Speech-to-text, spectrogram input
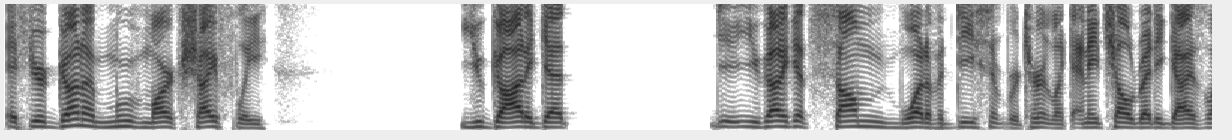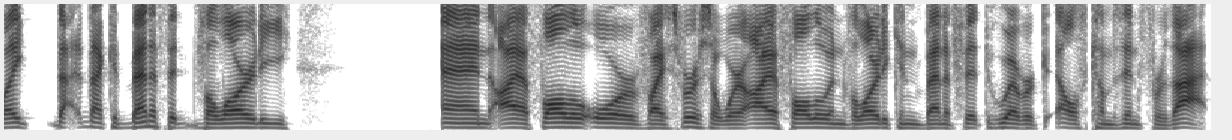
If you're gonna move Mark Scheifele, you got to get you got to get somewhat of a decent return, like NHL ready guys like that that could benefit Vilardi and Iafallo, or vice versa, where Iafallo and Vilardi can benefit whoever else comes in for that.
